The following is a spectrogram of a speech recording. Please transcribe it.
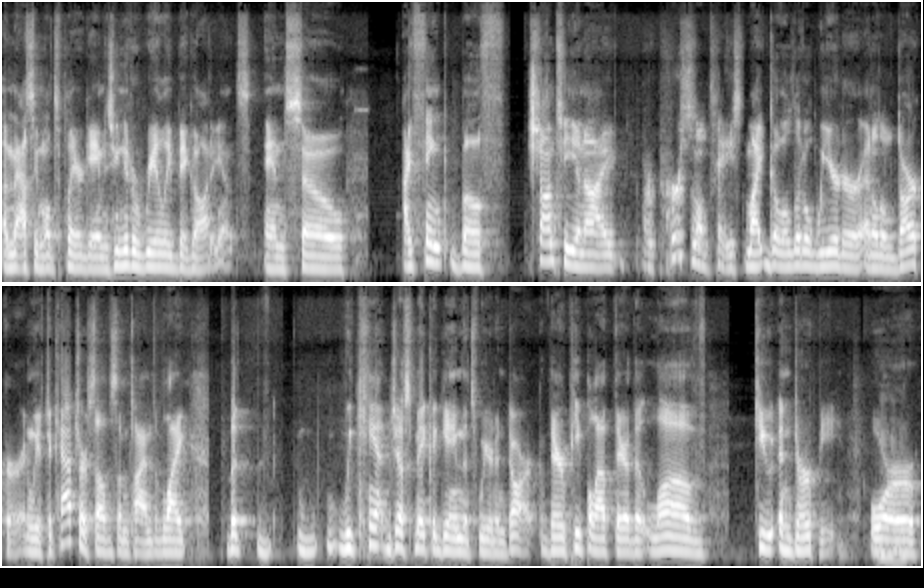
a massive multiplayer game is you need a really big audience. And so I think both Shanti and I, our personal taste might go a little weirder and a little darker, and we have to catch ourselves sometimes of like, but we can't just make a game that's weird and dark. There are people out there that love cute and derpy or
